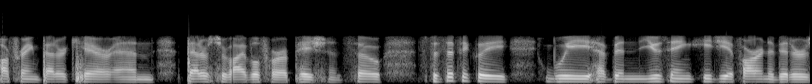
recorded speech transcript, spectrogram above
offering better care and better survival for our patients. So, specifically, we have been using EGFR inhibitors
